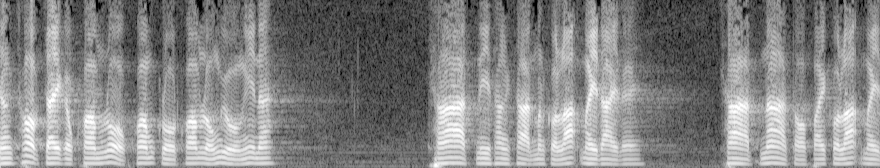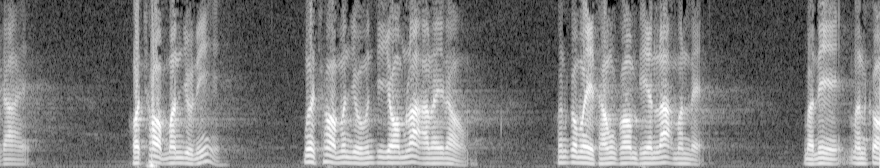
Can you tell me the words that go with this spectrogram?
ยังชอบใจกับความโลภความโกรธความหลงอยู่งี้นะ ชาตินี้ทางชาติมันก็ละไม่ได้เลย ชาติหน้าต่อไปก็ละไม่ได้เพราะชอบมันอยู่นี่ เมื่อชอบมันอยู่มันจะยอมละอะไรเรามันก็ไม่ทำความเพียรละมันแหละบัดนี้มันก็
